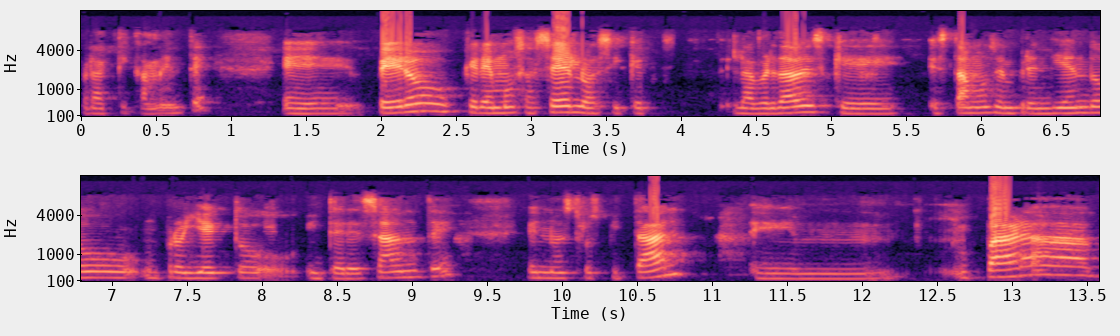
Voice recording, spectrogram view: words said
prácticamente, eh, pero queremos hacerlo, así que la verdad es que estamos emprendiendo un proyecto interesante en nuestro hospital eh, para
